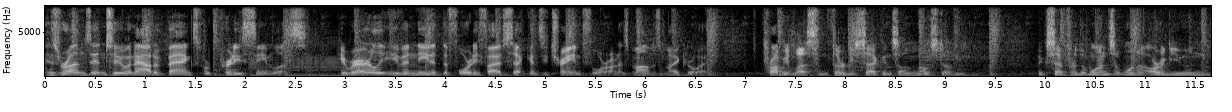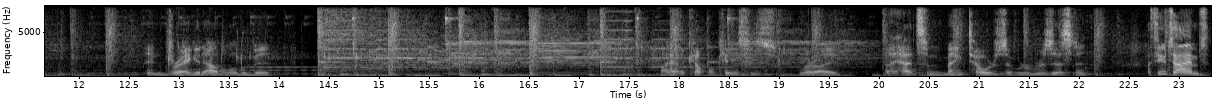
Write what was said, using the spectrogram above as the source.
his runs into and out of banks were pretty seamless. He rarely even needed the 45 seconds he trained for on his mom's microwave. Probably less than 30 seconds on most of them except for the ones that want to argue and and drag it out a little bit. I had a couple cases where I, I had some bank tellers that were resistant. A few times,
